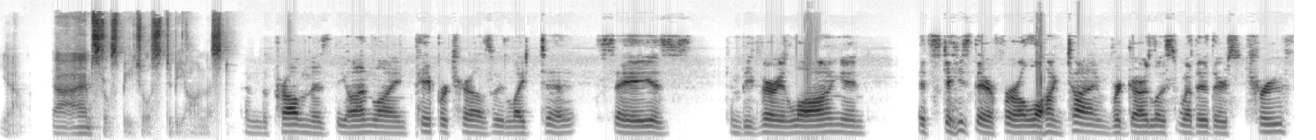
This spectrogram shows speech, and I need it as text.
yeah, I'm still speechless to be honest. And the problem is the online paper trails we like to say is can be very long and it stays there for a long time, regardless whether there's truth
